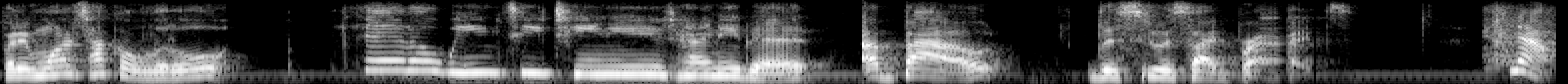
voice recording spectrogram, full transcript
but I want to talk a little, little weensy, teeny, tiny bit about the suicide brides. Now,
